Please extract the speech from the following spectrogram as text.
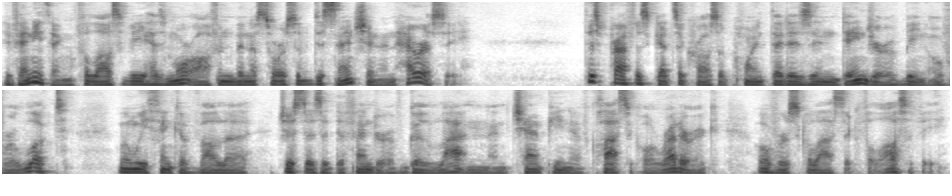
If anything, philosophy has more often been a source of dissension and heresy. This preface gets across a point that is in danger of being overlooked when we think of Valla just as a defender of good Latin and champion of classical rhetoric over scholastic philosophy.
